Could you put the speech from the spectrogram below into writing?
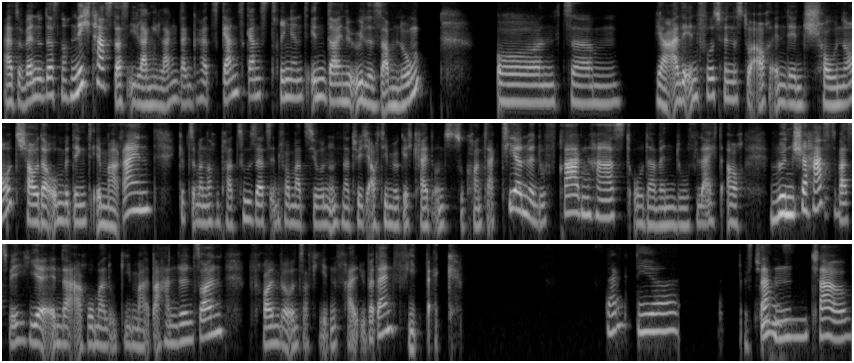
Also wenn du das noch nicht hast, das Ilang Ilang, dann gehört es ganz, ganz dringend in deine Ölesammlung. Und ähm, ja, alle Infos findest du auch in den Show Notes. Schau da unbedingt immer rein. Gibt es immer noch ein paar Zusatzinformationen und natürlich auch die Möglichkeit, uns zu kontaktieren, wenn du Fragen hast oder wenn du vielleicht auch Wünsche hast, was wir hier in der Aromalogie mal behandeln sollen. Freuen wir uns auf jeden Fall über dein Feedback. Danke dir. Bis Tschüss. dann. Ciao.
